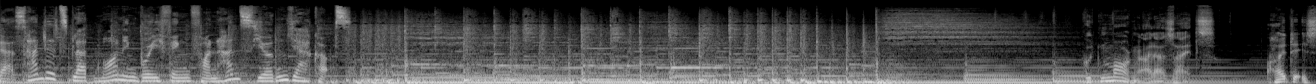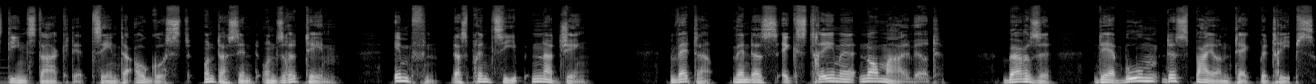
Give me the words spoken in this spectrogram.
Das Handelsblatt Morning Briefing von Hans-Jürgen Jakobs Guten Morgen allerseits. Heute ist Dienstag, der 10. August, und das sind unsere Themen. Impfen, das Prinzip Nudging. Wetter, wenn das Extreme normal wird. Börse, der Boom des BioNTech-Betriebs.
